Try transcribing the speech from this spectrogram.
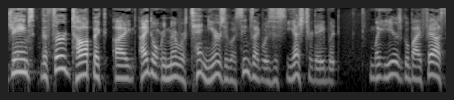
James, the third topic, I, I don't remember 10 years ago. It seems like it was just yesterday, but my years go by fast.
